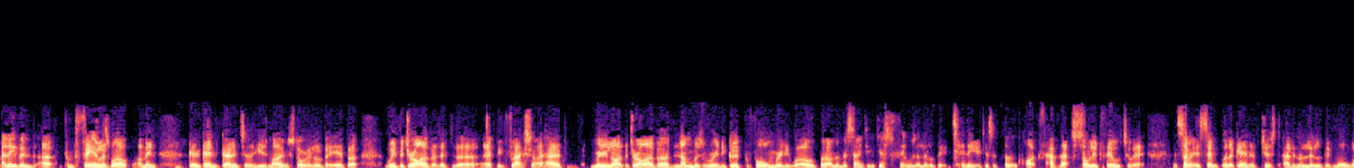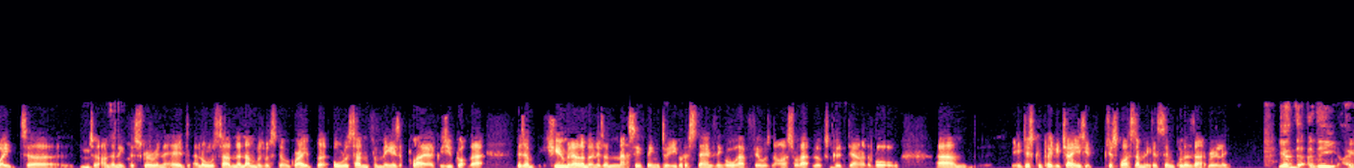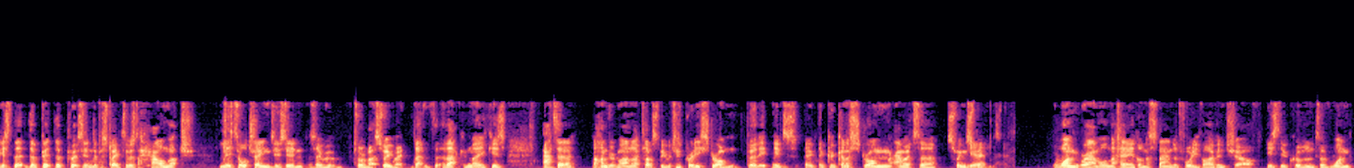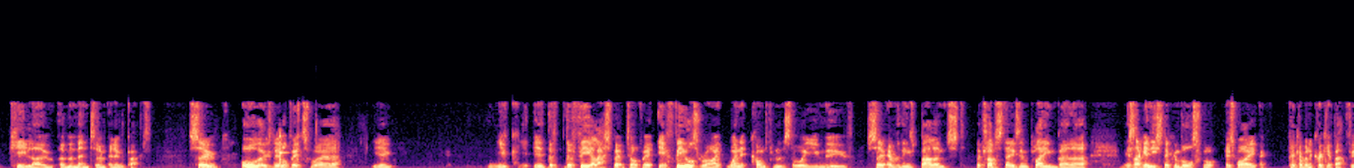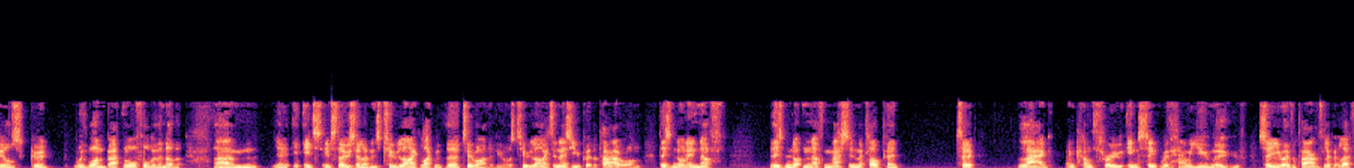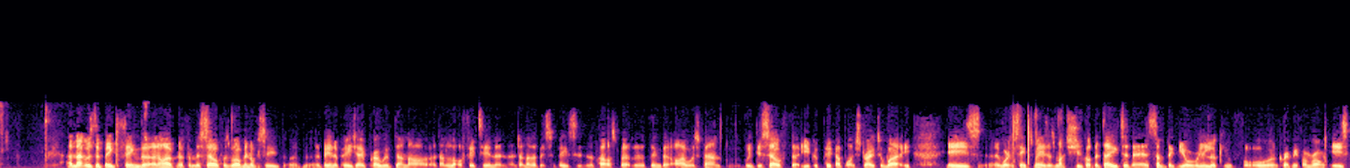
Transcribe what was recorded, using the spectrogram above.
And even uh, from feel as well i mean again going to use my own story a little bit here but with the driver the, the epic flash that i had really liked the driver numbers were really good performed really well but i remember saying to you, it just feels a little bit tinny it just doesn't quite have that solid feel to it and something as simple again of just adding a little bit more weight to, mm. to underneath the screw in the head, and all of a sudden the numbers were still great. But all of a sudden, for me as a player, because you've got that, there's a human element, there's a massive thing to it. You've got to stand and think, oh, that feels nice, or that looks good down at the ball. Um, it just completely changed it just by something as simple as that, really. Yeah, the, the I guess the the bit that puts it into perspective as to how much little changes in, say, we're talking about swing weight that that can make is at a 100 mile an hour club speed, which is pretty strong, but it, it's a, a, good kind of strong amateur swing speed. Yeah. One gram on the head on a standard 45 inch shaft is the equivalent of one kilo of momentum and impact. So mm. all those little bits where you know you the, the feel aspect of it, it feels right when it complements the way you move. So everything's balanced, the club stays in plane better. It's like any stick and ball sport. It's why a pick up in a cricket bat feels good with one bat and awful with another. Um, you know, it, it's it's those elements too light, like with the two iron of yours, too light. And as you put the power on, there's not enough there's not enough mass in the club head to lag and come through in sync with how you move. So you overpower and flip it left and that was the big thing that an eye opener for myself as well. I mean, obviously, uh, being a PGA pro, we've done our done a lot of fitting and, and, done other bits and pieces in the past. But the thing that I was found with yourself that you could pick up on straight away is what it seems to me is as much as you've got the data there, something you're really looking for, and correct me if I'm wrong, is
